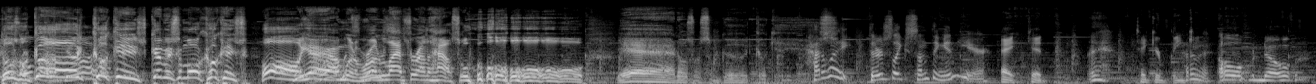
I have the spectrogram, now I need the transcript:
Those were Oh good cookies. Give me some more cookies. Oh, yeah, I'm going to run this? laps around the house. Oh, yeah, those were some good cookies. How do I? There's like something in here. Hey, kid, Eh. Take your binky. Oh no.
